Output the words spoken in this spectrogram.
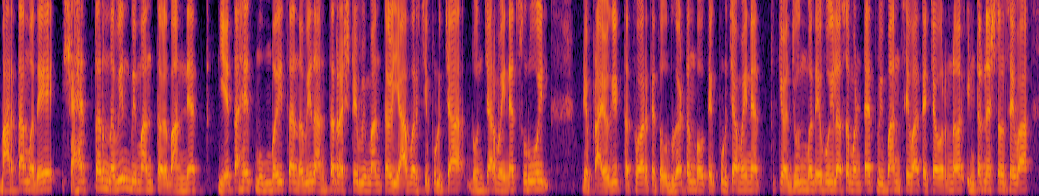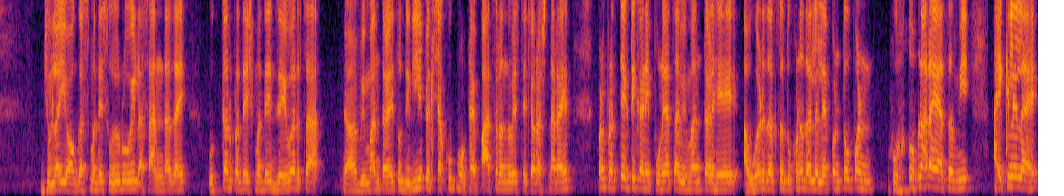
भारतामध्ये शहात्तर नवीन विमानतळ बांधण्यात येत आहेत. मुंबईचा नवीन आंतरराष्ट्रीय विमानतळ यावर्षी पुढच्या दोन चार महिन्यात सुरू होईल. म्हणजे प्रायोगिक तत्वावर त्याचं उद्घाटन बहुतेक पुढच्या महिन्यात किंवा जूनमध्ये होईल असं म्हणतायत. विमानसेवा त्याच्यावरनं इंटरनॅशनल सेवा जुलै ऑगस्टमध्ये सुरू होईल असा अंदाज आहे. उत्तर प्रदेशमध्ये जेवरचा विमानतळ आहे तो दिल्लीपेक्षा खूप मोठा आहे. पाच रनवेज त्याच्यावर असणार आहेत. पण प्रत्येक ठिकाणी पुण्याचा विमानतळ हे अवघड जगचं दुखणं झालेलं आहे. पण तो पण होणार आहे असं मी ऐकलेलं आहे.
